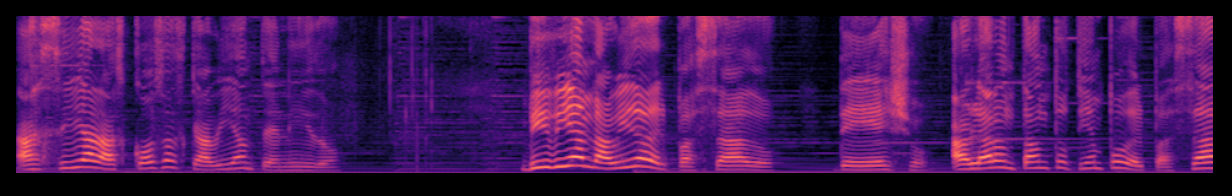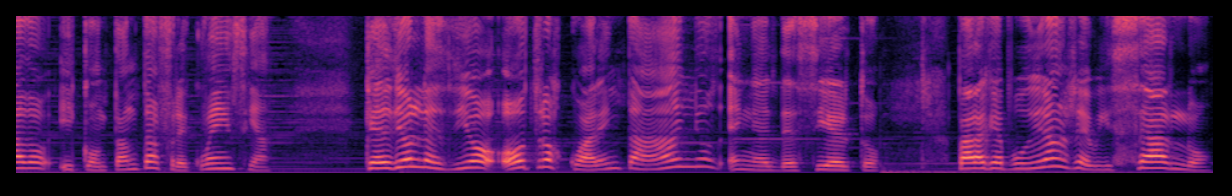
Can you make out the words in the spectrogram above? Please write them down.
hacía las cosas que habían tenido. Vivían la vida del pasado. De hecho, hablaron tanto tiempo del pasado y con tanta frecuencia que Dios les dio otros 40 años en el desierto para que pudieran revisarlo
